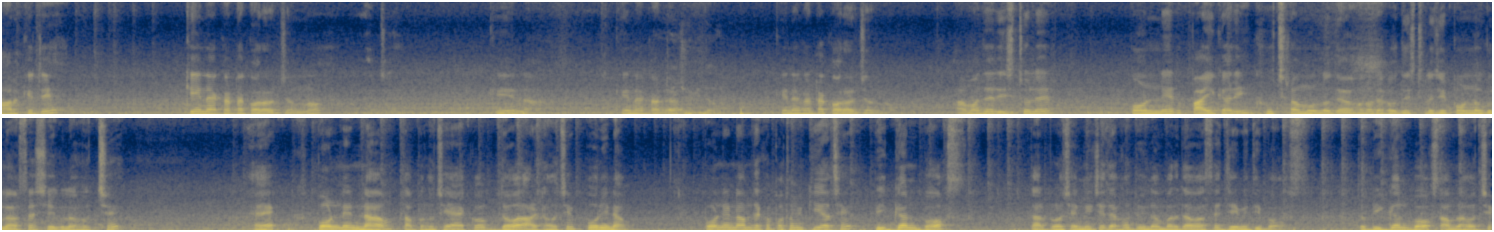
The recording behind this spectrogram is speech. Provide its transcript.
মার্কেটে কেনাকাটা করার জন্য। কেনা, কেনাকাটা কেনাকাটা করার জন্য। আমাদের স্টলের পণ্যের পাইকারি খুচরা মূল্য দেওয়া হলো। দেখো স্টলে যে পণ্যগুলো আছে, সেগুলো হচ্ছে এক পণ্যের নাম, তারপর হচ্ছে একক দর আরটা হচ্ছে পরিণাম। পণ্যের নাম দেখো, প্রথমে কি আছে? বিজ্ঞান বক্স। তারপর হচ্ছে নিচে দেখো, দুই নম্বরে দেওয়া আছে জেমিতি বক্স। তো বিজ্ঞান বক্স আমরা হচ্ছে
